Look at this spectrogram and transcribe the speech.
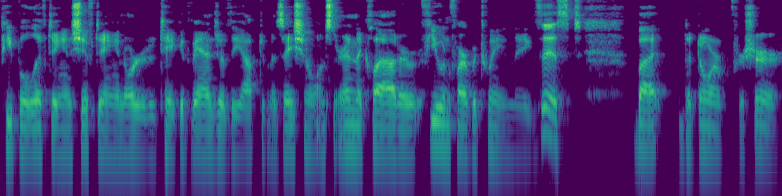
people lifting and shifting in order to take advantage of the optimization once they're in the cloud are few and far between. They exist, but the norm for sure.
